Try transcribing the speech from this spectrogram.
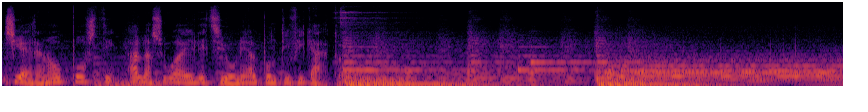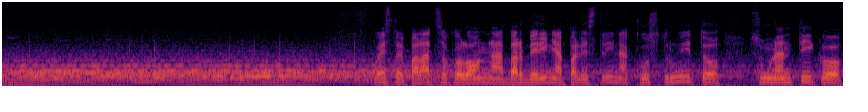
si erano opposti alla sua elezione al pontificato. Questo è Palazzo Colonna Barberini a Palestrina, costruito su un antico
